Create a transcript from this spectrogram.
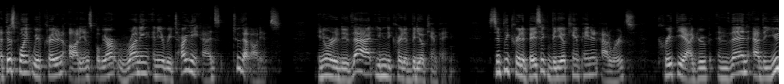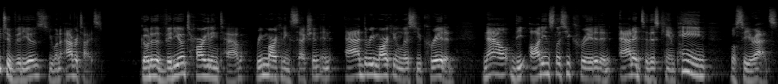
at this point we've created an audience, but we aren't running any retargeting ads to that audience. In order to do that, you need to create a video campaign. Simply create a basic video campaign in AdWords, create the ad group, and then add the YouTube videos you want to advertise. Go to the Video Targeting tab, Remarketing section, and add the remarketing list you created. Now, the audience list you created and added to this campaign will see your ads.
